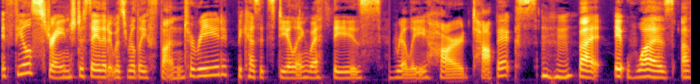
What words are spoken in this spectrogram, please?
It feels strange to say that it was really fun to read because it's dealing with these really hard topics, Mhm. but it was a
